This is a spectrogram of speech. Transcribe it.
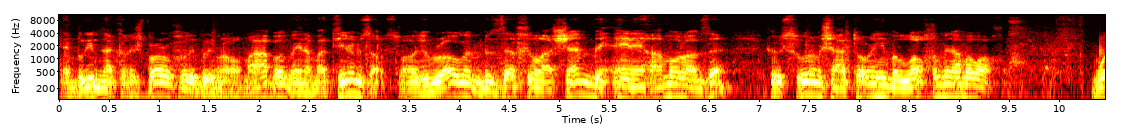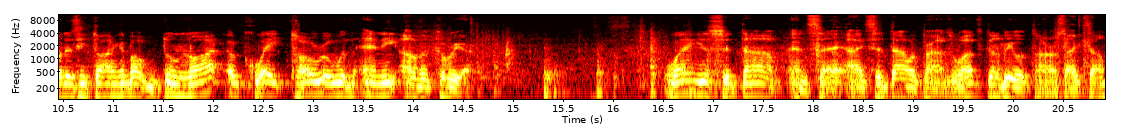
They believe in HaKadosh Baruch Hu, they believe in Olam Haba, HaMatir So Yerolim B'Zechil Hashem Be'enei Hazeh, Shusurim Min What is he talking about? Do not equate Torah with any other career. When you sit down and say, I sit down with parents, what's going to be with Torah? I tell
